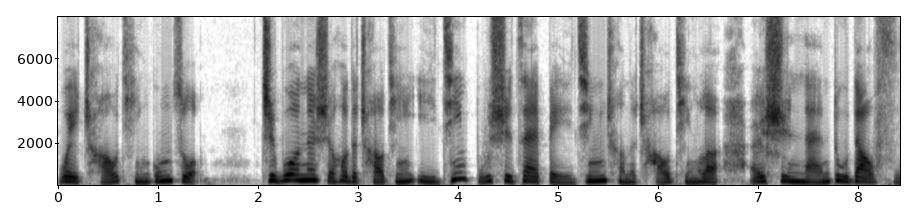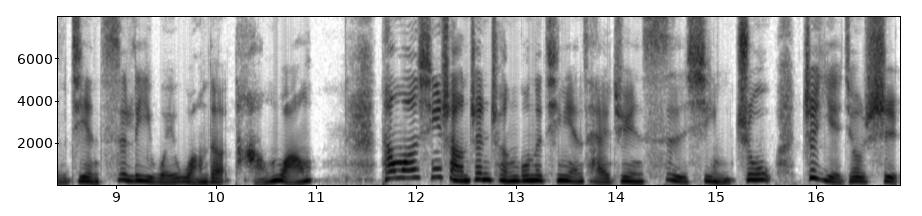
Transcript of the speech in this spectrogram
为朝廷工作。只不过那时候的朝廷已经不是在北京城的朝廷了，而是南渡到福建自立为王的唐王。唐王欣赏郑成功的青年才俊，四姓朱，这也就是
